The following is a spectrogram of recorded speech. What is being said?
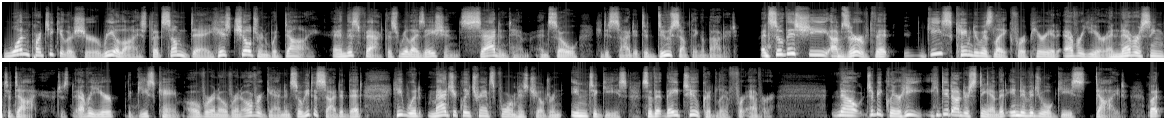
one particular Sidhe realized that someday his children would die, and this fact, this realization, saddened him, and so he decided to do something about it. And so this Sidhe observed that geese came to his lake for a period every year and never seemed to die. Just every year, the geese came over and over and over again. And so he decided that he would magically transform his children into geese so that they too could live forever. Now, to be clear, he, he did understand that individual geese died, but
